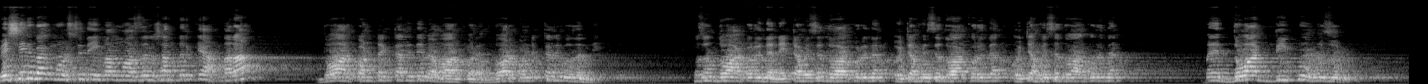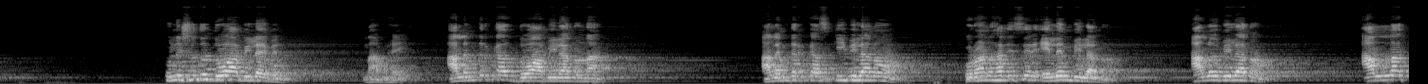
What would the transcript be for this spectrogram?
বেশিরভাগ মসজিদে ইমাম মহাজেন সাহেবদেরকে আপনারা দোয়ার কন্ট্রাক্টারিতে ব্যবহার করেন। দোয়ার কন্ট্রাক্টারি বুঝেননি। হুজুর দোয়া করে দেন, এটা হয়েছে দোয়া করে দেন, ওইটা হয়েছে দোয়া করে দেন, ওইটা হয়েছে দোয়া করে দেন। মানে দোয়ার ডিপো হুজুর। উনি শুধু দোয়া বিলাইবেন। না ভাই, আলেমদের কাজ দোয়া বিলানো না। আলেমদের কাজ কি বিলানো? কোরআন হাদিসের এলেম বিলানো, আলো বিলানো। আল্লাহর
